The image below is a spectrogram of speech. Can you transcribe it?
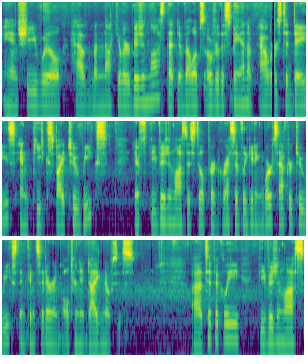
and she will have monocular vision loss that develops over the span of hours to days and peaks by two weeks. If the vision loss is still progressively getting worse after two weeks, then consider an alternate diagnosis. Uh, typically, the vision loss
